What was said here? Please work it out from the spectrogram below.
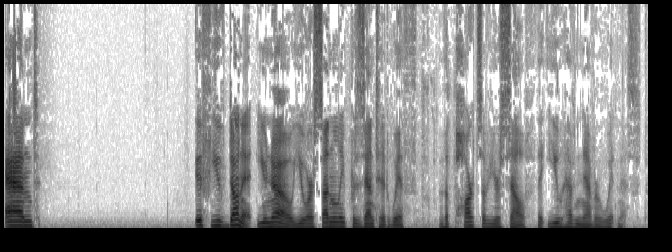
And if you've done it, you know you are suddenly presented with the parts of yourself that you have never witnessed.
